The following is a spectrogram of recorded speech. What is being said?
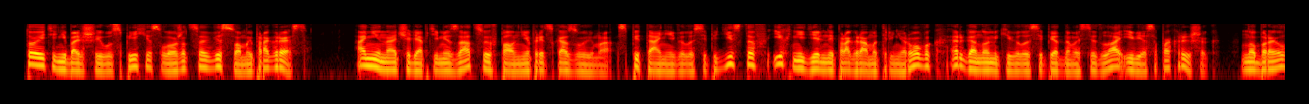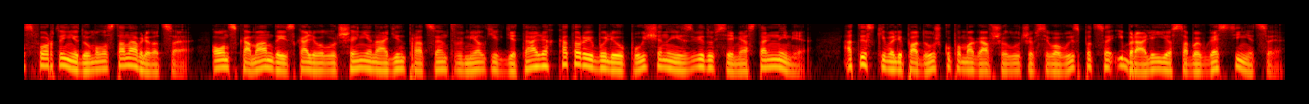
то эти небольшие успехи сложатся в весомый прогресс. Они начали оптимизацию вполне предсказуемо, с питания велосипедистов, их недельной программы тренировок, эргономики велосипедного седла и веса покрышек. Но Брейлсфорд и не думал останавливаться. Он с командой искали улучшения на 1% в мелких деталях, которые были упущены из виду всеми остальными – отыскивали подушку, помогавшую лучше всего выспаться, и брали ее с собой в гостинице.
